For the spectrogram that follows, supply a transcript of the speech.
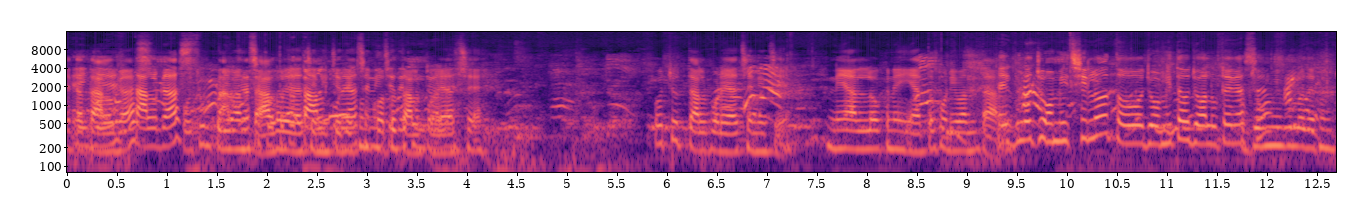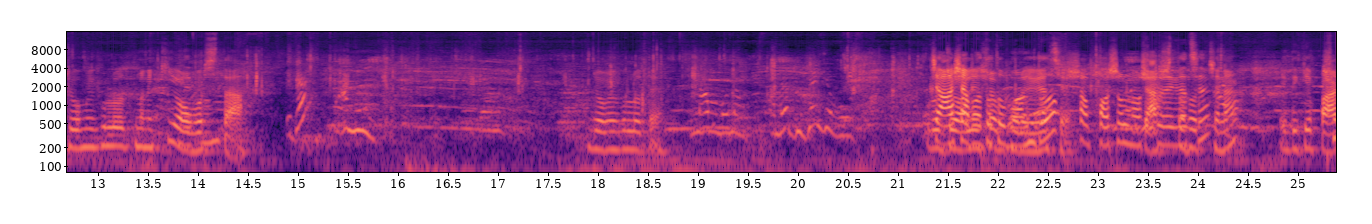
এটা তাল গাছ। তাল গাছ, প্রচুর পরিমাণ তাল হয়ে আছে নিচে দেখুন আছে, কত নিচে তাল পড়ে আছে। প্রচুর তাল পড়ে আছে নিচে। নেয়ার লোক নেই এত পরিমাণ তাল। এইগুলো জমি ছিল তো জমিতেও জল উঠে গেছে। জমিগুলো দেখুন জমিগুলো মানে কি অবস্থা? জমিগুলোতে। চাষ আপাতত বন্ধ। সব ফসল নষ্ট হয়ে গেছে। হচ্ছে না। এদিকে পাট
